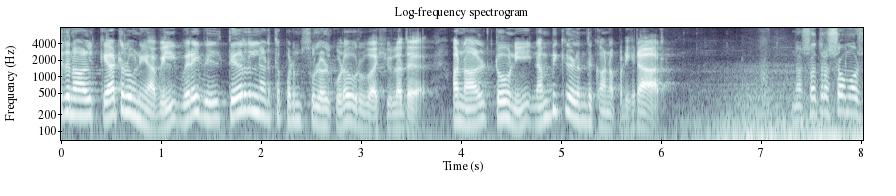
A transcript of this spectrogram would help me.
இதனால் கேட்டலோனியாவில் விரைவில் தேர்தல் நடத்தப்படும் சூழல் கூட உருவாகியுள்ளது. ஆனால் டோனி நம்பிக்கை இழந்து காணப்படுகிறார். Nosotros somos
